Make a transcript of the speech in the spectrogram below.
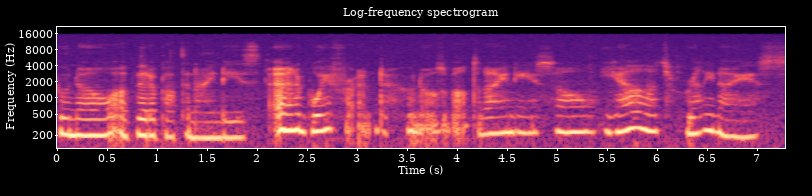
who know a bit about the 90s and a boyfriend who knows about the 90s so yeah that's really nice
